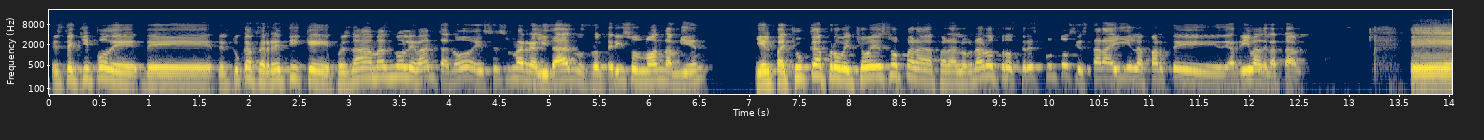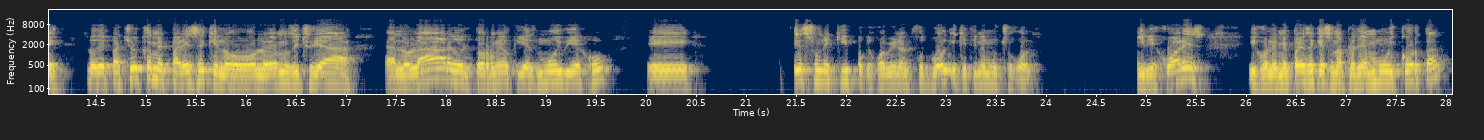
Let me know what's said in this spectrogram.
este equipo de, de, del Tuca Ferretti que pues nada más no levanta, ¿no? Esa es una realidad, los fronterizos no andan bien. Y el Pachuca aprovechó eso para, para lograr otros tres puntos y estar ahí en la parte de arriba de la tabla. Eh, lo de Pachuca me parece que lo, lo hemos dicho ya a lo largo del torneo, que ya es muy viejo. Eh, es un equipo que juega bien al fútbol y que tiene mucho gol. Y de Juárez, híjole, me parece que es una playa muy corta,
